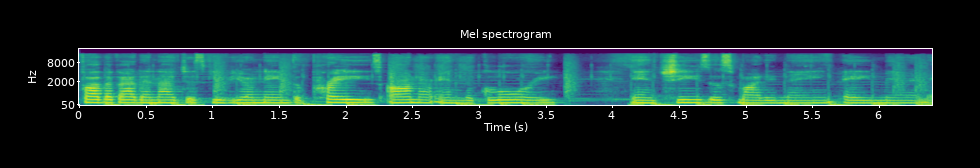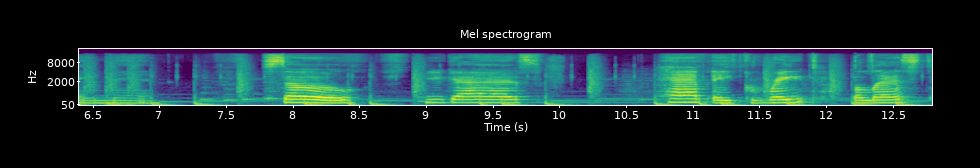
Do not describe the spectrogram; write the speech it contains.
Father God, and I just give your name the praise, honor, and the glory. In Jesus' mighty name, amen and amen. So, you guys have a great, blessed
